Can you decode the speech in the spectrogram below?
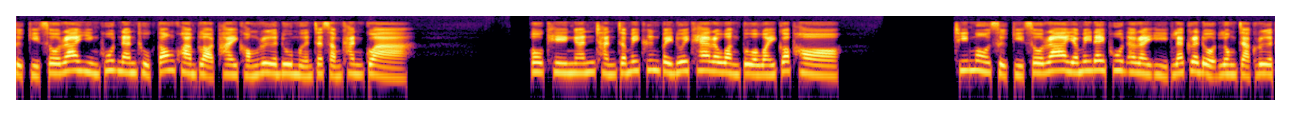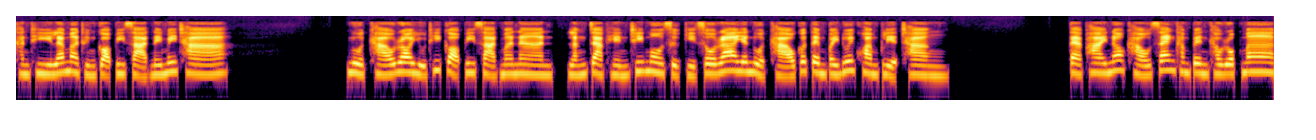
สึกิโซรายิงพูดนั้นถูกต้องความปลอดภัยของเรือดูเหมือนจะสำคัญกว่า โอเคงั้นฉันจะไม่ขึ้นไปด้วยแค่ระวังตัวไว้ก็พอ ทิโมสึกิโซรายังไม่ได้พูดอะไรอีกและกระโดดลงจากเรือทันทีและมาถึงเกาะปีศาจในไม่ช้า หนวดขาวรออยู่ที่เกาะปีศาจมานาน หลังจากเห็นทิโมสึกิโซรายะหนวดขาวก็เต็มไปด้วยความเกลียดชัง แต่ภายนอกเขาแซงทำเป็นเคารพมาก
